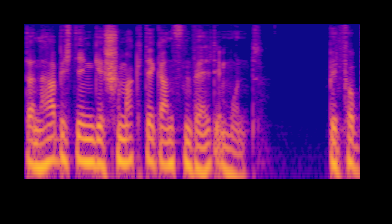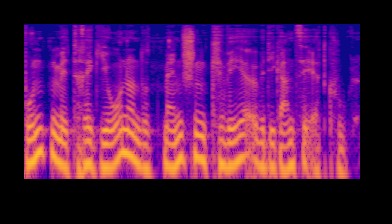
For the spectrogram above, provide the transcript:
dann habe ich den Geschmack der ganzen Welt im Mund. Bin verbunden mit Regionen und Menschen quer über die ganze Erdkugel.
